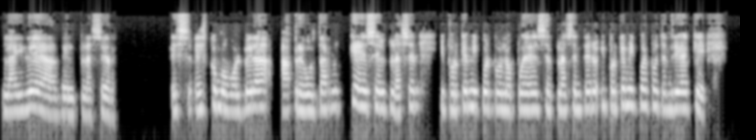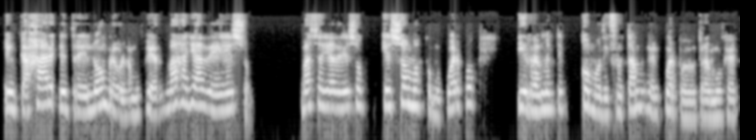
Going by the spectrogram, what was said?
la idea del placer. Es, es como volver a, a, preguntarnos qué es el placer y por qué mi cuerpo no puede ser placentero y por qué mi cuerpo tendría que encajar entre el hombre o la mujer. Más allá de eso, más allá de eso, ¿qué somos como cuerpo y realmente cómo disfrutamos el cuerpo de otra mujer.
